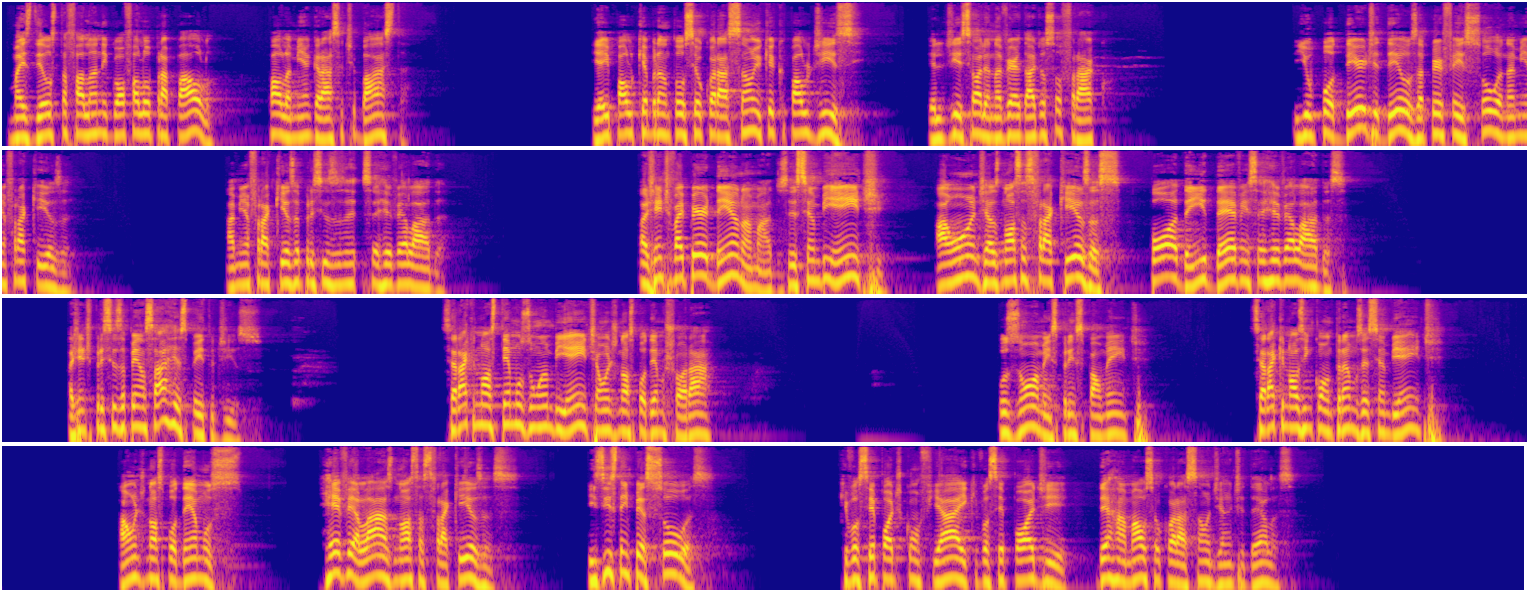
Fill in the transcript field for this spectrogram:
mas Deus está falando igual falou para Paulo: Paulo, a minha graça te basta. E aí Paulo quebrantou o seu coração e o que, que Paulo disse? Ele disse: Olha, na verdade eu sou fraco. E o poder de Deus aperfeiçoa na minha fraqueza a minha fraqueza precisa ser revelada. a gente vai perdendo, amados, esse ambiente aonde as nossas fraquezas podem e devem ser reveladas. A gente precisa pensar a respeito disso. Será que nós temos um ambiente onde nós podemos chorar? Os homens, principalmente. Será que nós encontramos esse ambiente? Onde nós podemos revelar as nossas fraquezas? Existem pessoas que você pode confiar e que você pode derramar o seu coração diante delas?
